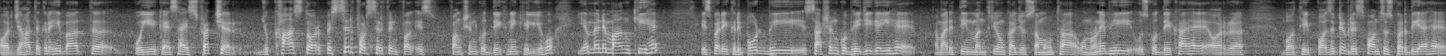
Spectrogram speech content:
और जहाँ तक रही बात, कोई एक ऐसा स्ट्रक्चर जो ख़ास तौर पे सिर्फ़ और सिर्फ़ इन इस फ़ंक्शन को देखने के लिए हो, यह मैंने मांग की है। इस पर एक रिपोर्ट भी शासन को भेजी गई है। हमारे तीन मंत्रियों का जो समूह था, उन्होंने भी उसको देखा है और बहुत ही पॉजिटिव रिस्पॉन्स उस पर दिया है।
